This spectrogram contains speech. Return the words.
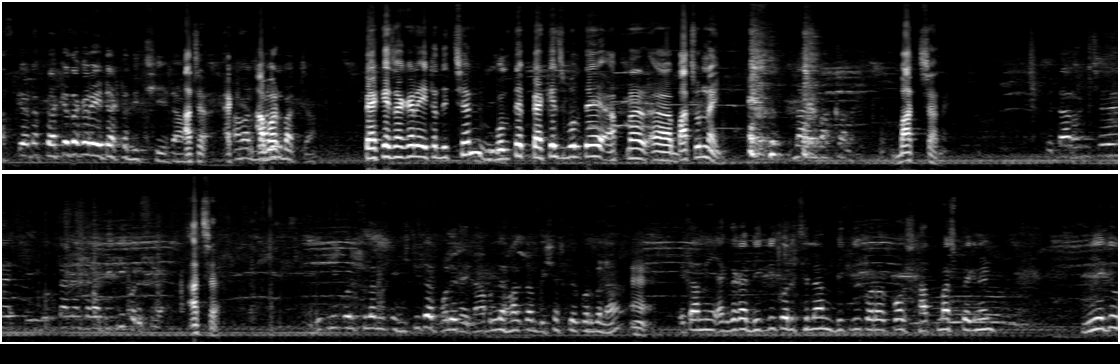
আজকে একটা প্যাকেজ আকারে এটা একটা দিচ্ছি এটা। আচ্ছা, আমার বাচ্চা। প্যাকেজ আকারে এটা দিচ্ছেন। বলতে প্যাকেজ বলতে আপনার বাছুর নাই? বাচ্চা নাই। এটা হচ্ছে এই গরুটা আমি বিক্রি করেছিলাম আচ্ছা। বিক্রি করেছিলাম একটু হিস্ট্রিটা বলে দেয় না বললে হয়তো বিশ্বাস কেউ করবে না। হ্যাঁ। এটা আমি এক জায়গায় বিক্রি করেছিলাম বিক্রি করার পর সাত মাস প্রেগনেন্ট নিয়ে গিয়ে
